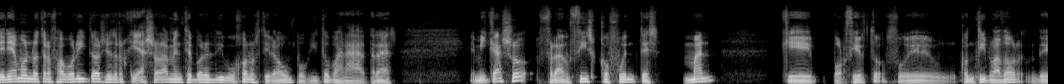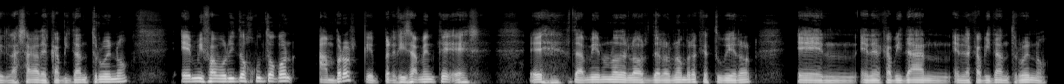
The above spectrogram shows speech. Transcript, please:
teníamos nuestros favoritos y otros que ya solamente por el dibujo nos tiraba un poquito para atrás. En mi caso, Francisco Fuentes Mann, que por cierto fue un continuador de la saga del Capitán Trueno, es mi favorito junto con Ambrose, que precisamente es, es, también uno de los, de los nombres que estuvieron en, en, el Capitán, en el Capitán Trueno.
